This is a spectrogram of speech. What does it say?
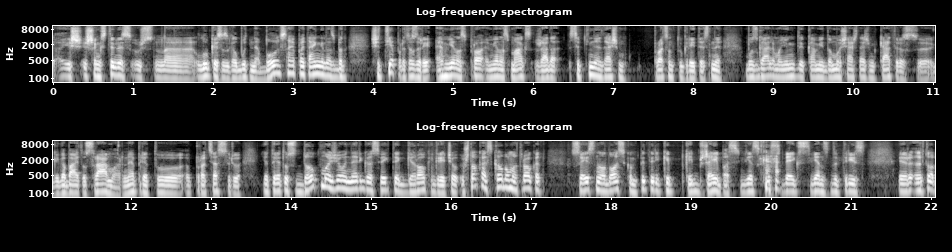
iš, iš ankstinis už, na, lūkestis galbūt nebuvo visai patenkintas, bet šitie procesoriai M1 Pro, M1 Max žada 70 procentų greitesni. Bus galima jungti, kam įdomu, 64 GB RAM ar ne prie tų procesorių. Jie turėtų su daug mažiau energijos veikti gerokai greičiau. Iš to, kas kalbama, atrodo, kad su jais naudosi kompiuterį kaip, kaip žaibas, viskas veiks 1, 2, 3. Ir, ir to,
